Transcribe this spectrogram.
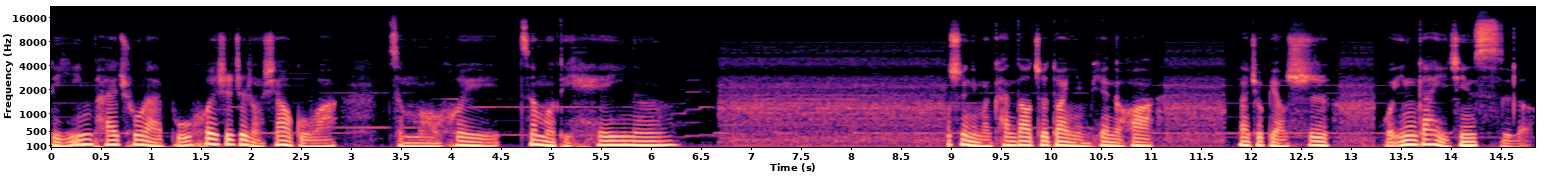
理应拍出来不会是这种效果啊，怎么会这么的黑呢？要是你们看到这段影片的话，那就表示我应该已经死了。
